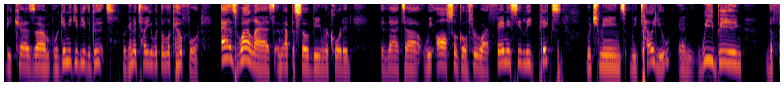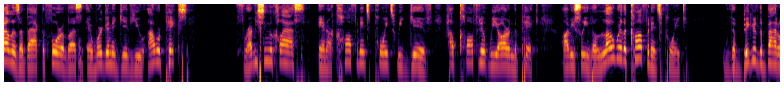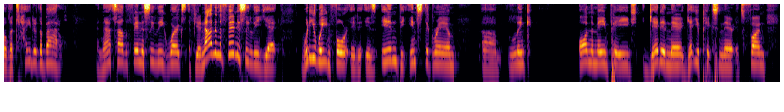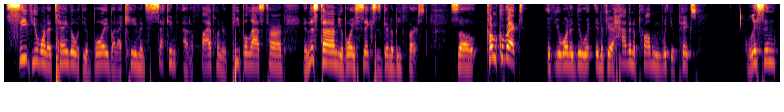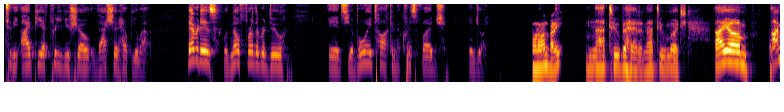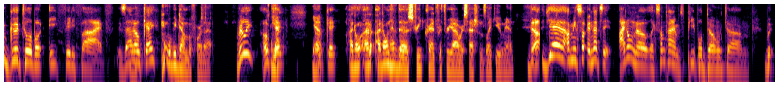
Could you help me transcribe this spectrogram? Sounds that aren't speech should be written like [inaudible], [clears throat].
because um, we're going to give you the goods. We're going to tell you what to look out for, as well as an episode being recorded that uh, we also go through our fantasy league picks, which means we tell you, and we being the fellas are back, the four of us, and we're going to give you our picks for every single class and our confidence points we give, how confident we are in the pick. Obviously, the lower the confidence point, the bigger the battle, the tighter the battle. And that's how the fantasy league works. If you're not in the fantasy league yet, what are you waiting for? It is in the Instagram um, link on the main page. Get in there, get your picks in there. It's fun. See if you want to tangle with your boy, but I came in second out of 500 people last time. And this time, your boy Six is going to be first. So come correct if you want to do it. And if you're having a problem with your picks, listen to the IPF preview show. That should help you out. There it is. With no further ado, it's your boy talking to Chris Fudge. Enjoy going on, buddy? Not too bad, and not too much. I um I'm good till about 8:55. Is that oh, okay? [clears throat] We'll be done before that. Really? Okay. Yeah. yeah. Okay. I don't I, I don't have the street cred for 3-hour sessions like you, man. The, yeah, I mean so and that's it. I don't know like sometimes people don't um w-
